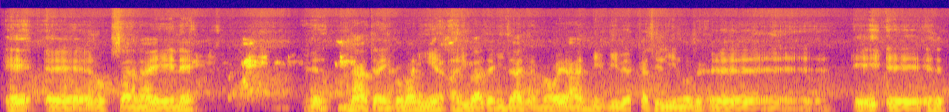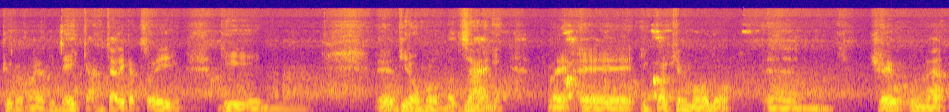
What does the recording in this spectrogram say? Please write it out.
è eh, Roxana Ene eh, nata in Romania, arrivata in Italia a nove anni, vive a Caselino eh, eh, ed è più romana di me canta le canzoni di, di, eh, di Romolo Bazzani. Cioè, eh, in qualche modo ehm, c'è una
